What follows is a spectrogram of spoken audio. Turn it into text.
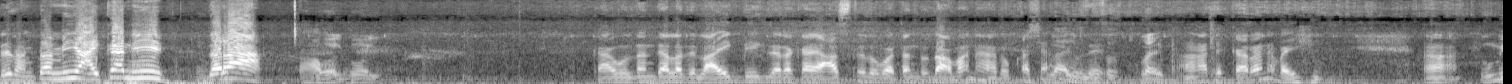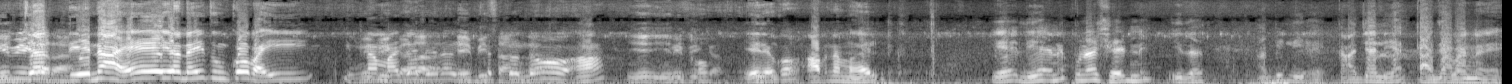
ते सांगता मी ऐका नीट जरा. हा बोल बोल. काय बोलता ना त्याला ते लाईक बिक जरा काय असतं तो बटन तो दाबा ना तो कशा सबस्क्राईब हाँ ते करा ना भाई हाँ? तुम्ही भी इज्जत करा. देना है या नहीं तुमको भाई इतना भी मजा करा. दे रहे हो ये भी इज्जत तो सांगना. दो हाँ? ये ये देखो. ये देखो अपना महल ये लिया है ना पुन्हा शेड ने? इधर. अभी लिया है ताजा लिया है, ताजा बना है.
